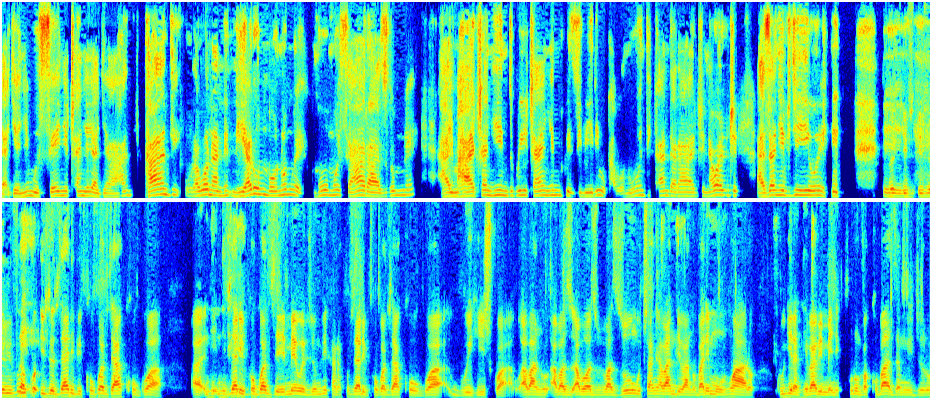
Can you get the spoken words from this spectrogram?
yagiye nk'imusenyi cyangwa yagiye ahandi. Kandi urabona ntiyari umuntu umwe. Nk'uwo munsi haraza umwe hanyuma haca nk'indwi cyangwa nk'indwi zibiri ukabona uwundi kandi araje nawe aje azanye ibyiwe ibyo bivuga ko ibyo byari ibikorwa byakogwa ntibyari ibikorwa byemewe byumvikana ko byari ibikorwa byakogwa rwihishwa. Abantu abazungu cyangwa abandi bantu bari mu ntwaro kugira ntibabimenye kurumva ko baza mu ijoro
